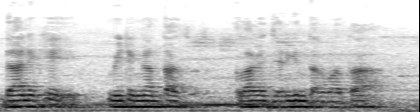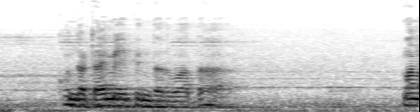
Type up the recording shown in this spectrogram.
దానికి మీటింగ్ అంతా అలాగే జరిగిన తర్వాత కొంత టైం అయిపోయిన తర్వాత మన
